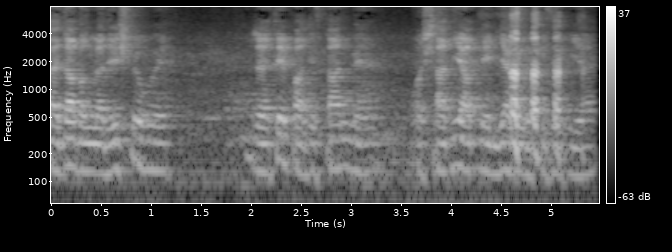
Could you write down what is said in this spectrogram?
पैदा बांग्लादेश में हुए रहते पाकिस्तान में हैं। और शादी आपने इंडिया की लड़की से किया?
